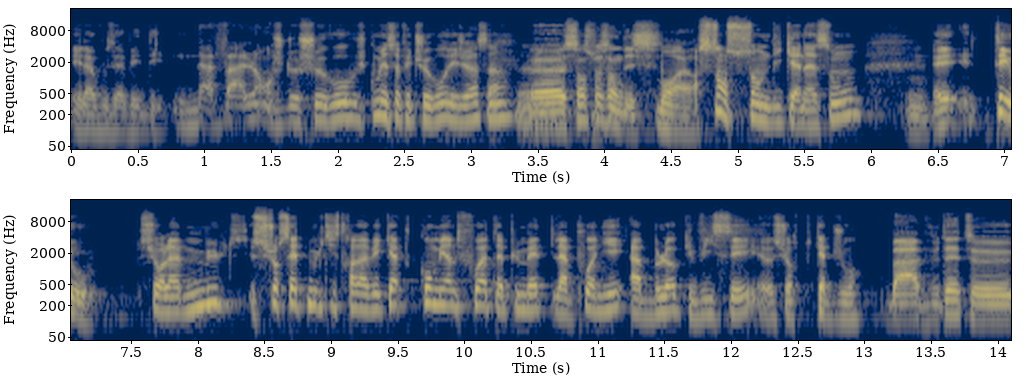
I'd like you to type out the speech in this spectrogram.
Et là, vous avez des avalanches de chevaux. Combien ça fait de chevaux déjà, ça Euh, 170. Bon, alors 170 canassons. Mm. Et Théo, sur, la multi- sur cette multistrada V4, combien de fois tu as pu mettre la poignée à bloc vissé euh, sur 4 jours? Bah peut-être euh,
